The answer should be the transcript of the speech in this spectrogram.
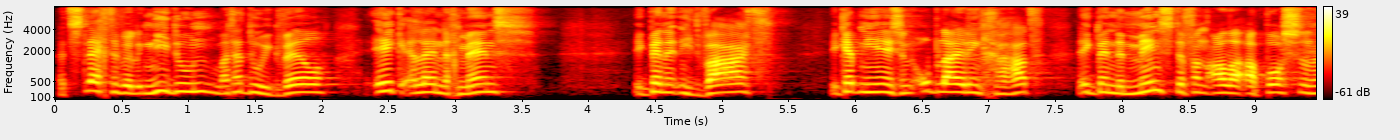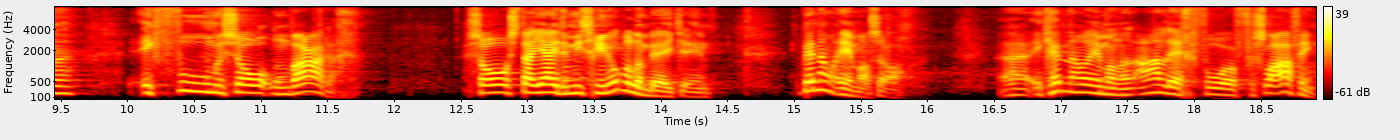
Het slechte wil ik niet doen, maar dat doe ik wel. Ik, ellendig mens. Ik ben het niet waard. Ik heb niet eens een opleiding gehad. Ik ben de minste van alle apostelen. Ik voel me zo onwaardig. Zo sta jij er misschien ook wel een beetje in. Ik ben nou eenmaal zo. Uh, ik heb nou eenmaal een aanleg voor verslaving.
